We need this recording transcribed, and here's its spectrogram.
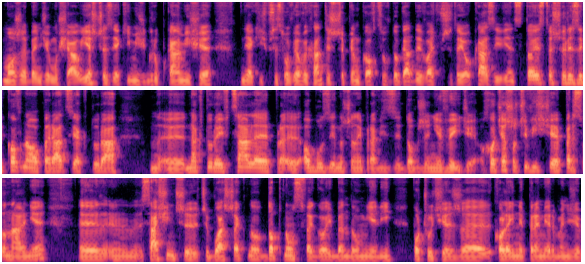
może będzie musiał jeszcze z jakimiś grupkami się, jakichś przysłowiowych antyszczepionkowców dogadywać przy tej okazji, więc to jest też ryzykowna operacja, która na której wcale obóz Zjednoczonej Prawicy dobrze nie wyjdzie. Chociaż oczywiście personalnie Sasin czy, czy Błaszczak no, dopną swego i będą mieli poczucie, że kolejny premier będzie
